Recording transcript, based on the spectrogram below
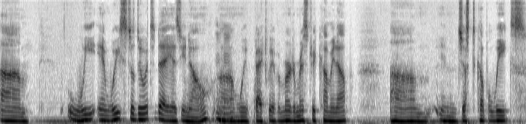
Um, we and we still do it today, as you know. Um, we, in fact, we have a murder mystery coming up um, in just a couple weeks.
